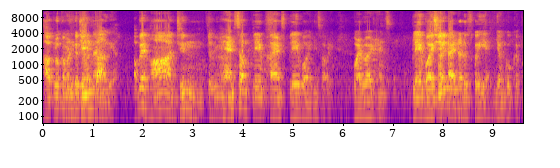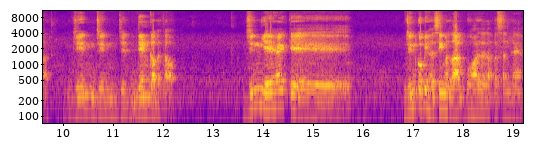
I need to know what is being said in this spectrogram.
आप लोग कमेंट करके जिन कहाँ गया? अबे हाँ जिन जब मैं हैंडसम प्ले हैंड्स प्ले बॉय नहीं सॉरी वर्ल्ड वाइड हैंडसम प्ले बॉय का टाइटल उसको ही है जंगकुक के पास. जिन जिन जिन। जिन का बताओ. जिन ये है कि जिनको भी हँसी मज़ाक बहुत ज़्यादा पसंद है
